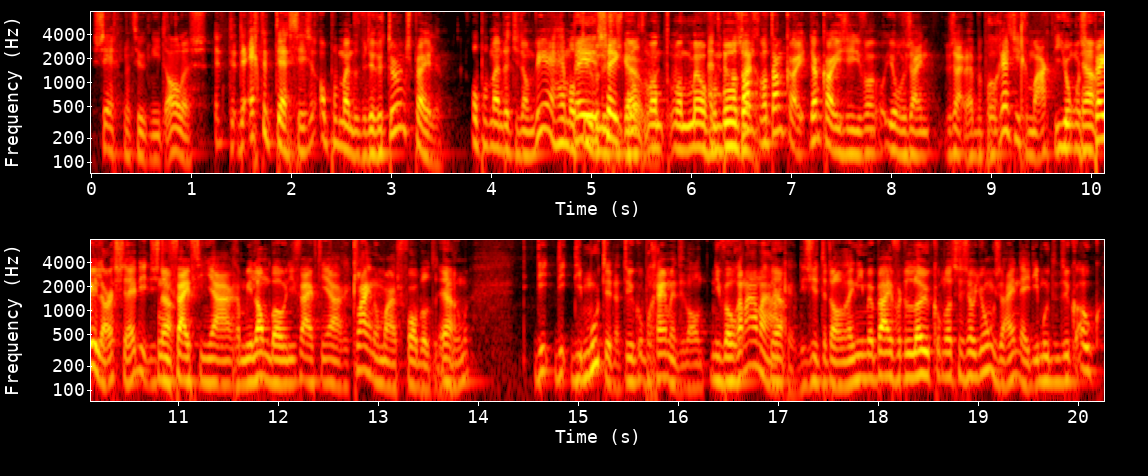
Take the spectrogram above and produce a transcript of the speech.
zegt natuurlijk niet alles. De, de echte test is op het moment dat we de return spelen. Op het moment dat je dan weer helemaal Nee, zeker. Want, want Melvin En, Boel want, dan, zegt... want dan, kan je, dan kan je zien van, joh, we, zijn, we, zijn, we hebben progressie gemaakt. Die jonge Ja. spelers, hè, die, dus Ja. die 15-jarige Milambo en die 15-jarige Klein, om maar als voorbeeld te Ja. noemen. Die, die, die moeten natuurlijk op een gegeven moment wel het niveau gaan aanhaken. Ja. Die zitten er dan alleen niet meer bij voor de leuk, omdat ze zo jong zijn. Nee, die moeten natuurlijk ook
